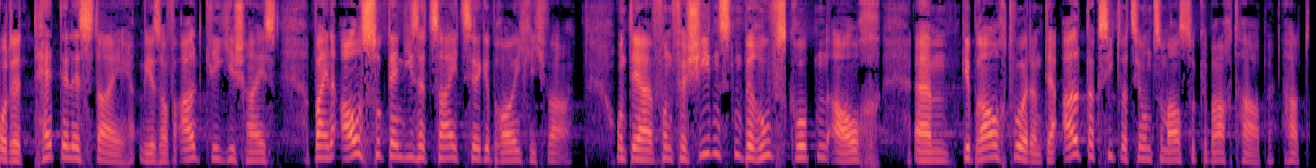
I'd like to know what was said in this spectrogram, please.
oder Tetelestai, wie es auf Altgriechisch heißt, war ein Ausdruck, der in dieser Zeit sehr gebräuchlich war und der von verschiedensten Berufsgruppen auch ähm, gebraucht wurde und der Alltagssituation zum Ausdruck gebracht habe, hat.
